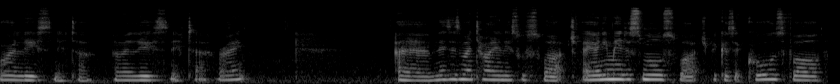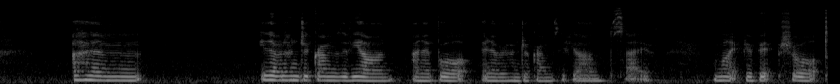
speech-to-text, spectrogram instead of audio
or a loose knitter. I'm a loose knitter, right? Um, this is my tiny little swatch. I only made a small swatch because it calls for um, 1100 grams of yarn and I bought 1100 grams of yarn so might be a bit short.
